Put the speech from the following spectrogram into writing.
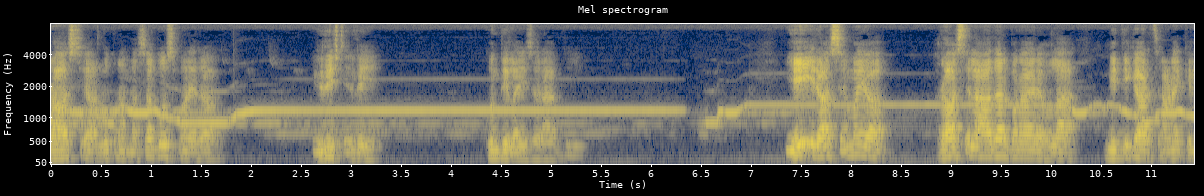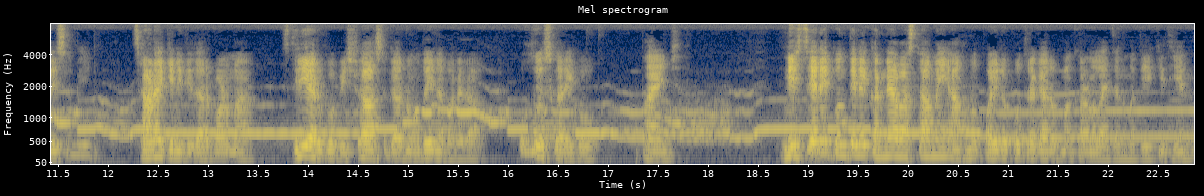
रहस्य लुक्न नसकोस् भनेर युधिष्ठिरले कुन्तीलाई श्राप दिए। यही रहस्यमय रहस्यलाई आधार बनाएर होला नीतिकार चाणक्यले समेत चाणक्य नीति दर्पणमा स्त्रीहरूको विश्वास गर्नु हुँदैन भनेर उद्घोष गरेको पाइन्छ। निश्चय नै कुन्तीले कन्यावस्थामै आफ्नो पहिलो पुत्रका रूपमा कर्णलाई जन्म दिएकी थिइन्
